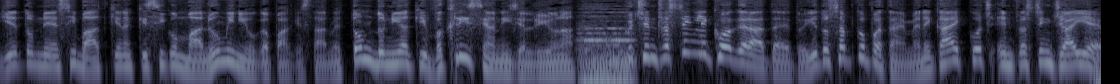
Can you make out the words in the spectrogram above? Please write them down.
ये तुमने ऐसी बात की ना, किसी को मालूम ही नहीं होगा पाकिस्तान में। तुम दुनिया की वक्री से आनी चल रही हो ना। कुछ इंटरेस्टिंग लिखो अगर आता है तो ये तो सबको पता है। मैंने कहा कुछ इंटरेस्टिंग चाहिए।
